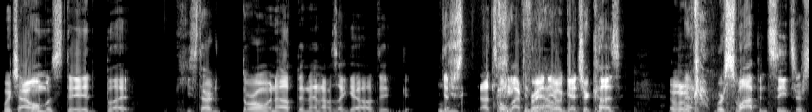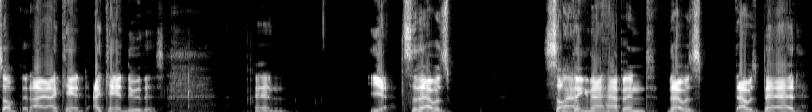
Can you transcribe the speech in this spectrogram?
which I almost did, but he started throwing up, and then I was like, "Yo," You get- I told my friend, "Yo, get your cousin. We're, we're swapping seats or something. I, I can't, I can't do this." And yeah, so that was something that happened. That was that was bad.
